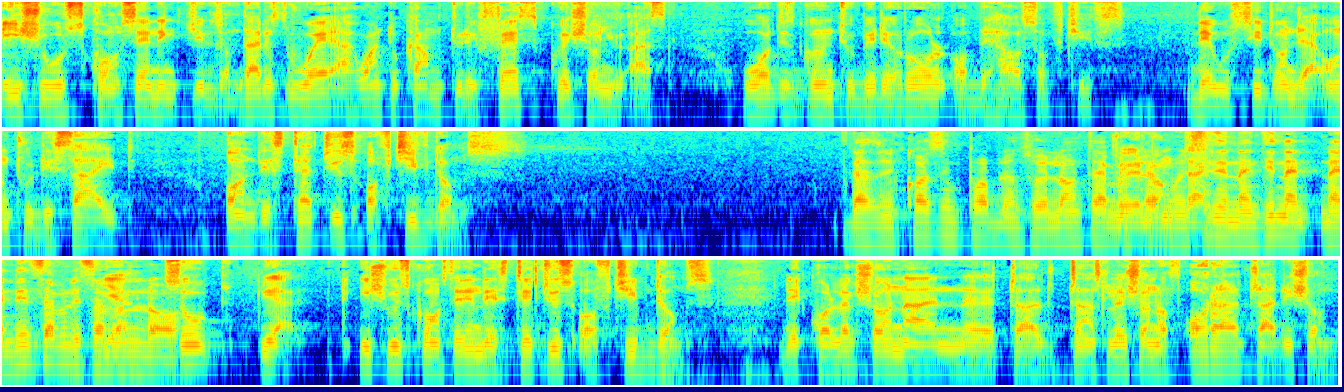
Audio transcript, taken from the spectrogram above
issues concerning chiefdom. That is where I want to come to the first question you ask. What is going to be the role of the House of Chiefs? They will sit on their own to decide on the status of chiefdoms. That's been causing problems for a long time. For a long time. Since the 19, 1977 Yeah, law. So, yeah, issues concerning the status of chiefdoms, the collection and uh, tra- translation of oral tradition,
